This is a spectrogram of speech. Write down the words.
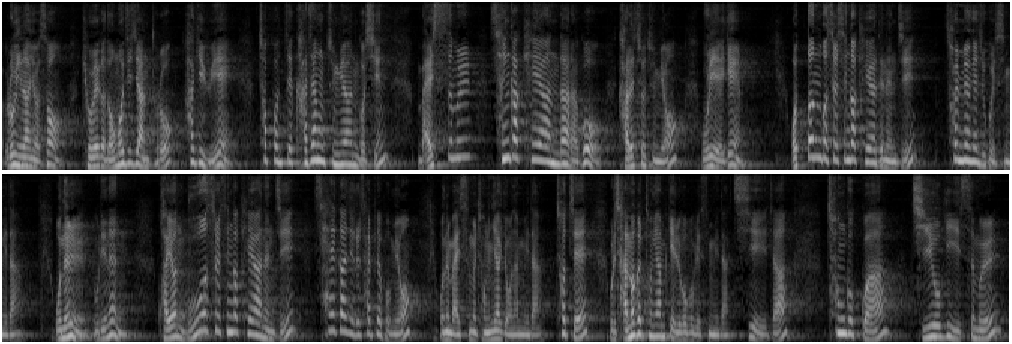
로 인하여서 교회가 넘어지지 않도록 하기 위해 첫 번째 가장 중요한 것인 말씀을 생각해야 한다라고 가르쳐 주며 우리에게 어떤 것을 생각해야 되는지 설명해 주고 있습니다. 오늘 우리는 과연 무엇을 생각해야 하는지 세 가지를 살펴보며 오늘 말씀을 정리하기 원합니다. 첫째, 우리 자막을 통해 함께 읽어보겠습니다. 시작. 천국과 지옥이 있음을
